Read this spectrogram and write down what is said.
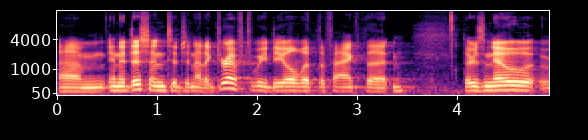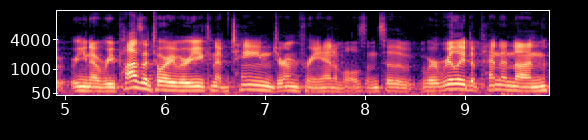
um, in addition to genetic drift, we deal with the fact that there's no you know, repository where you can obtain germ-free animals. And so we're really dependent on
